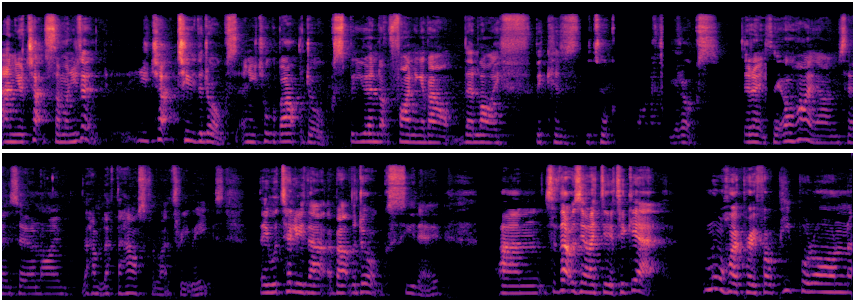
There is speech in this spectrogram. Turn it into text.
and you chat to someone you don't you chat to the dogs and you talk about the dogs but you end up finding about their life because you talk about your dogs they don't say oh hi i'm so and so and i haven't left the house for like three weeks they will tell you that about the dogs you know um, so that was the idea to get more high profile people on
